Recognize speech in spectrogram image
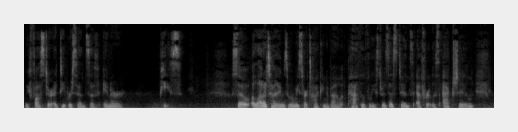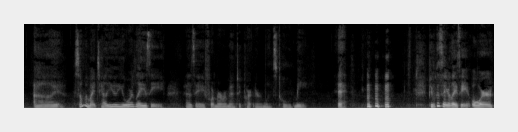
We foster a deeper sense of inner peace. So, a lot of times when we start talking about path of least resistance, effortless action, uh, someone might tell you you're lazy, as a former romantic partner once told me. Eh. People can say you're lazy or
